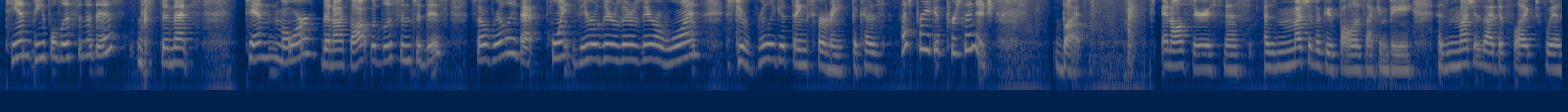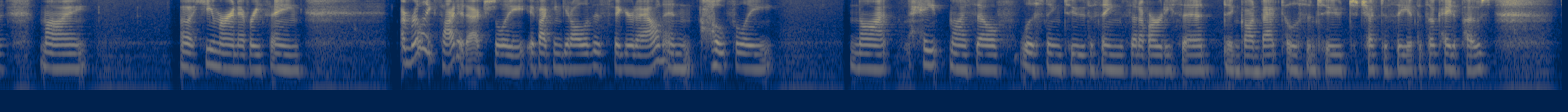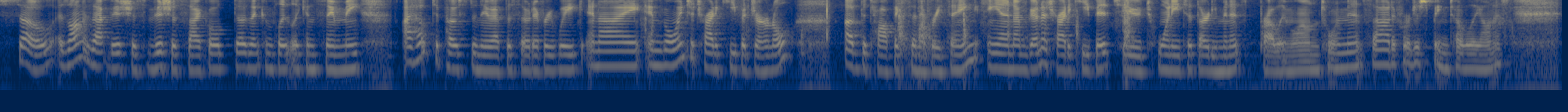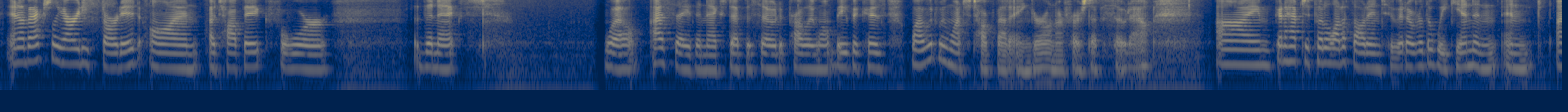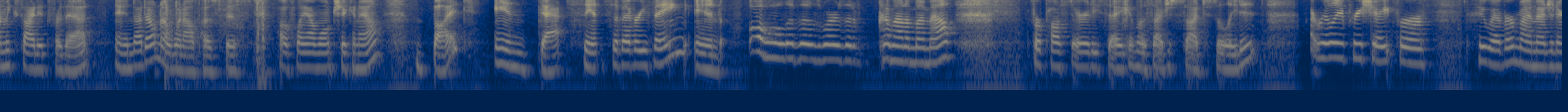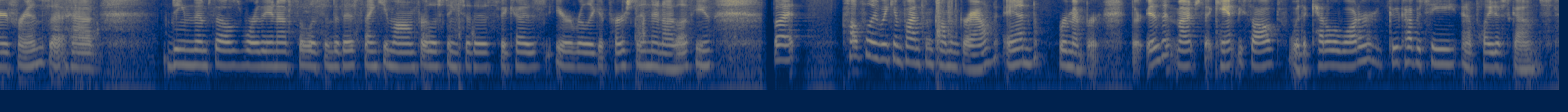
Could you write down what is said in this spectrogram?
10 people listen to this, then that's 10 more than I thought would listen to this. So really that 0.00001 is doing really good things for me because that's pretty good percentage. But in all seriousness, as much of a goofball as I can be, as much as I deflect with my uh, humor and everything, I'm really excited actually if I can get all of this figured out and hopefully not hate myself listening to the things that I've already said and gone back to listen to to check to see if it's okay to post. So, as long as that vicious, vicious cycle doesn't completely consume me, I hope to post a new episode every week, and I am going to try to keep a journal of the topics and everything, and I'm going to try to keep it to 20 to 30 minutes, probably more on the 20 minute side if we're just being totally honest. And I've actually already started on a topic for the next. Well, I say the next episode. It probably won't be because why would we want to talk about anger on our first episode out? I'm going to have to put a lot of thought into it over the weekend, and, and I'm excited for that. And I don't know when I'll post this. Hopefully, I won't chicken out. But in that sense of everything, and all of those words that have come out of my mouth for posterity's sake, unless I just decide to delete it. I really appreciate for whoever, my imaginary friends that have deem themselves worthy enough to listen to this. Thank you, Mom, for listening to this because you're a really good person and I love you. But hopefully, we can find some common ground. And remember, there isn't much that can't be solved with a kettle of water, a good cup of tea, and a plate of scones.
